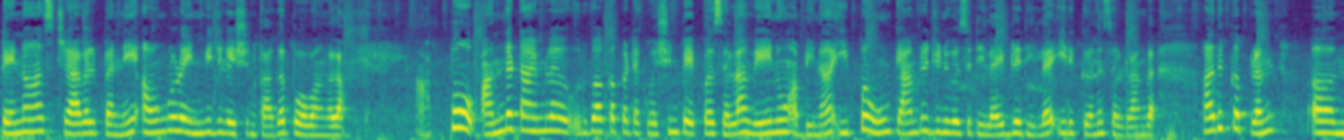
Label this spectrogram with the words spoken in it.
ten hours travel பண்ணி அவங்களோட இன்விஜிலேஷனுக்காக போவாங்களாம். அப்போது அந்த டைமில் உருவாக்கப்பட்ட கொஷின் பேப்பர்ஸ் எல்லாம் வேணும் அப்படின்னா இப்போவும் கேம்பிரிட்ஜ் யூனிவர்சிட்டி லைப்ரரியில் இருக்குதுன்னு சொல்கிறாங்க அதுக்கப்புறம் um,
